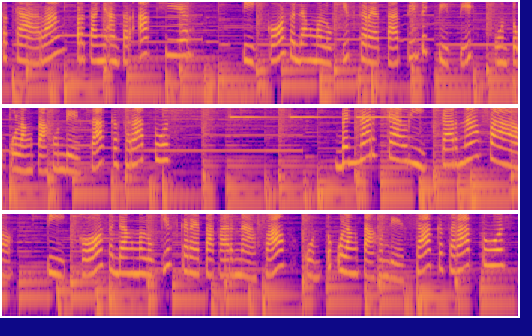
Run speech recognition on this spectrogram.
Sekarang pertanyaan terakhir. Piko sedang melukis kereta titik-titik untuk ulang tahun desa ke-100. Benar sekali, karnaval. Piko sedang melukis kereta karnaval untuk ulang tahun desa ke-100.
